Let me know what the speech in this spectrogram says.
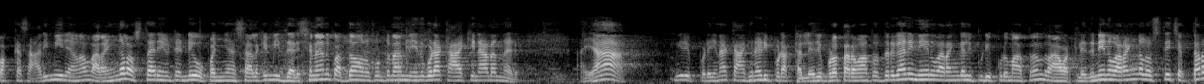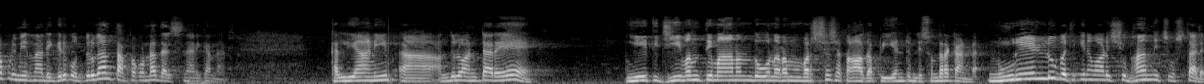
ఒక్కసారి మీరేమైనా వరంగల్ వస్తారేమిటండి ఉపన్యాసాలకి? మీ దర్శనానికి వద్దాం అనుకుంటున్నాను. నేను కూడా కాకినాడ అన్నాడు. అయ్యా మీరు ఎప్పుడైనా కాకినాడ ఇప్పుడు అక్కర్లేదు ఇప్పుడో తర్వాత వద్దురు కానీ నేను వరంగల్ ఇప్పుడు ఇప్పుడు మాత్రం రావట్లేదు. నేను వరంగల్ వస్తే చెప్తాను అప్పుడు మీరు నా దగ్గరికి వద్దురు కానీ తప్పకుండా దర్శనానికి అన్నాడు. కళ్యాణి అందులో అంటారే ఏతి జీవంతిమానందో నరం వర్ష శతాదపి అంటుంది సుందరకాండ. నూరేళ్ళు బతికిన వాడు శుభాన్ని చూస్తాడు.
